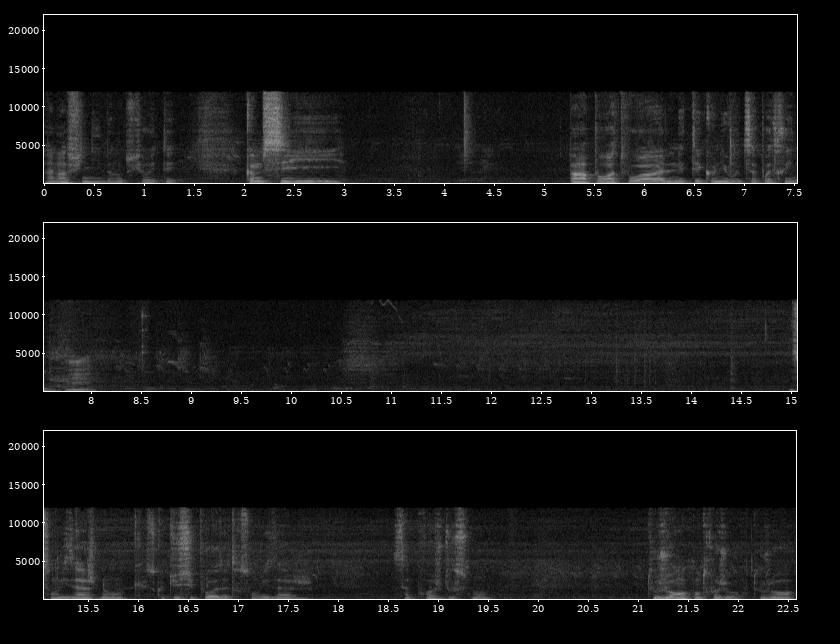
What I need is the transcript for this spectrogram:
à l'infini dans l'obscurité. Comme si, par rapport à toi, elle n'était qu'au niveau de sa poitrine. Hmm. Son visage, donc, ce que tu supposes être son visage, s'approche doucement. Toujours en contre-jour, toujours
